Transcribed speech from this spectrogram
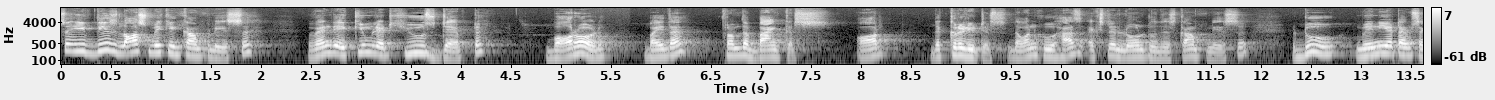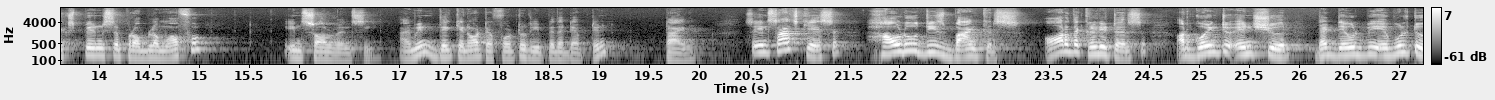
so, if these loss making companies when they accumulate huge debt borrowed by the from the bankers or the creditors the one who has extended loan to these companies do many a times experience a problem of insolvency. I mean they cannot afford to repay the debt in time. So, in such case how do these bankers or the creditors are going to ensure that they would be able to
